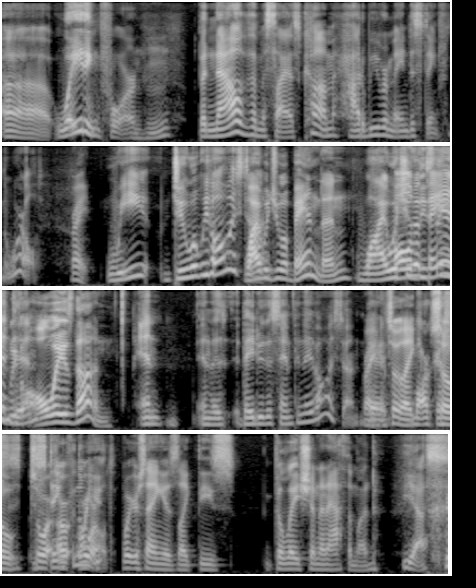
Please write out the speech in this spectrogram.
uh, waiting for. Mm-hmm. But now that the Messiah has come, how do we remain distinct from the world? Right. We do what we've always done. Why would you abandon? Why would all you of these things we've abandon- always done? and and the, they do the same thing they've always done. Right. And so like so so distinct are- from the what You, what you're saying is like these Galatian anathema. Yes.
